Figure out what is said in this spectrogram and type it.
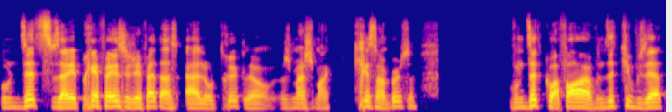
vous me dites si vous avez préféré ce que j'ai fait à, à l'autre truc. Là. Je m'en crisse un peu, ça. Vous me dites quoi faire, vous me dites qui vous êtes.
